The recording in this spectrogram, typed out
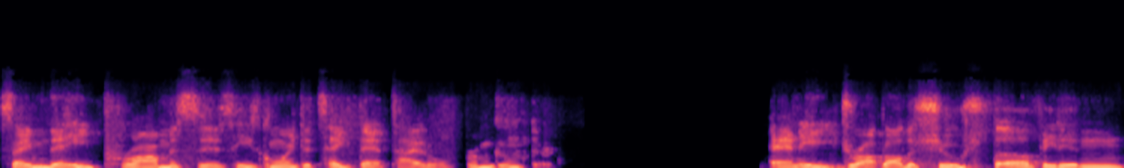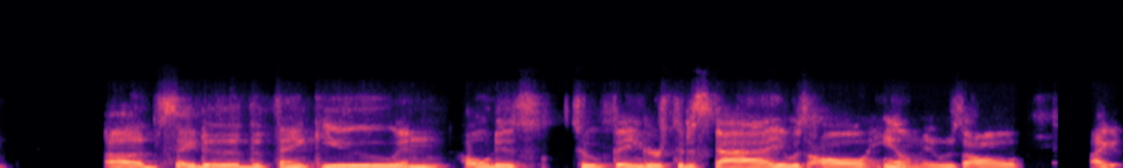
saying that he promises he's going to take that title from Gunther and he dropped all the shoe stuff. He didn't uh, say the the thank you and hold his two fingers to the sky. It was all him. It was all like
